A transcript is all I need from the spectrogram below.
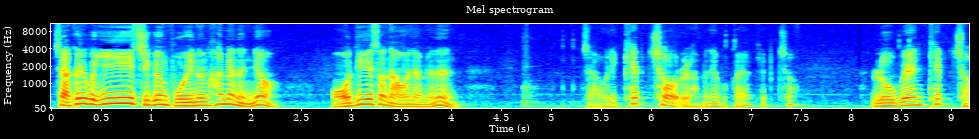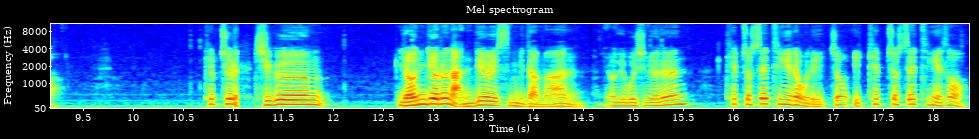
자, 그리고 이 지금 보이는 화면은요. 어디에서 나오냐면은 자, 우리 캡처를 한번 해볼까요? 캡처. 로그 앤 캡처. 캡처를 지금 연결은 안 되어 있습니다만 여기 보시면은 캡처 세팅이라고 되어 있죠. 이 캡처 세팅에서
